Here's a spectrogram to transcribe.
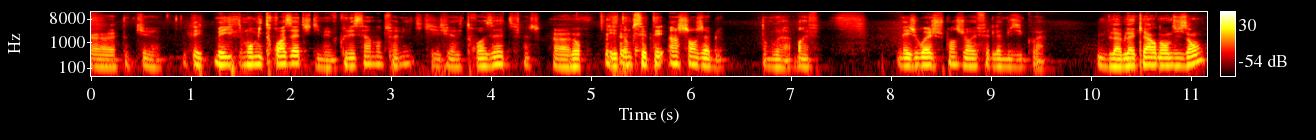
Ah ouais. Donc, euh, et, mais ils m'ont mis 3 Z, je dis mais vous connaissez un nom de famille qui est avec 3 Z Ah non. Et donc c'était inchangeable. Donc voilà, bref. Mais ouais, je pense que j'aurais fait de la musique ouais. Blablacar dans 10 ans?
